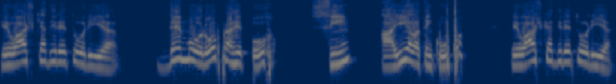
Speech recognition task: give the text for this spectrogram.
Eu acho que a diretoria demorou para repor, sim, aí ela tem culpa. Eu acho que a diretoria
